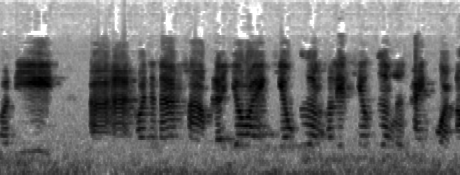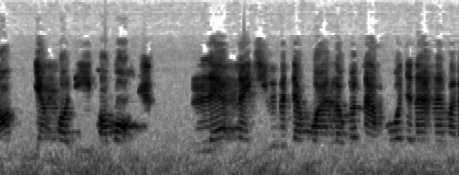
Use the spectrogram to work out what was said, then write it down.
พอดีอ่าอ่านพจนาคำแล้วย่อยเคี้ยวเอื้องเขาเรียกเคี้ยวเอื้องหรือไข้ควรเนาะอย่างพอดีพอเหมาะเนี่ยและในชีวิตประจำวันเราก็นำพระวจนะนั้นมา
